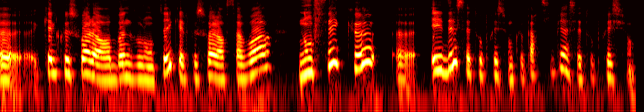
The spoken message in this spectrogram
euh, quelle que soit leur bonne volonté, quel que soit leur savoir, n'ont fait que euh, aider cette oppression, que participer à cette oppression.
